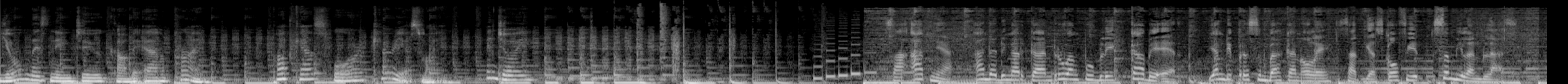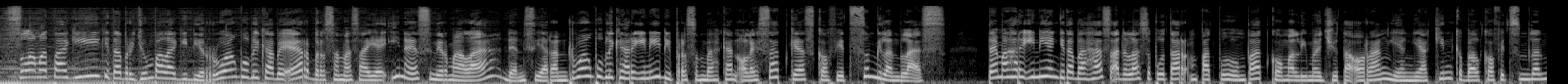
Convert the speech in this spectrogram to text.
You're listening to KBR Prime, podcast for curious mind. Enjoy! Saatnya Anda dengarkan Ruang Publik KBR yang dipersembahkan oleh Satgas COVID-19. Selamat pagi, kita berjumpa lagi di Ruang Publik KBR bersama saya Ines Nirmala dan siaran Ruang Publik hari ini dipersembahkan oleh Satgas COVID-19. Tema hari ini yang kita bahas adalah seputar 44,5 juta orang yang yakin kebal COVID-19.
